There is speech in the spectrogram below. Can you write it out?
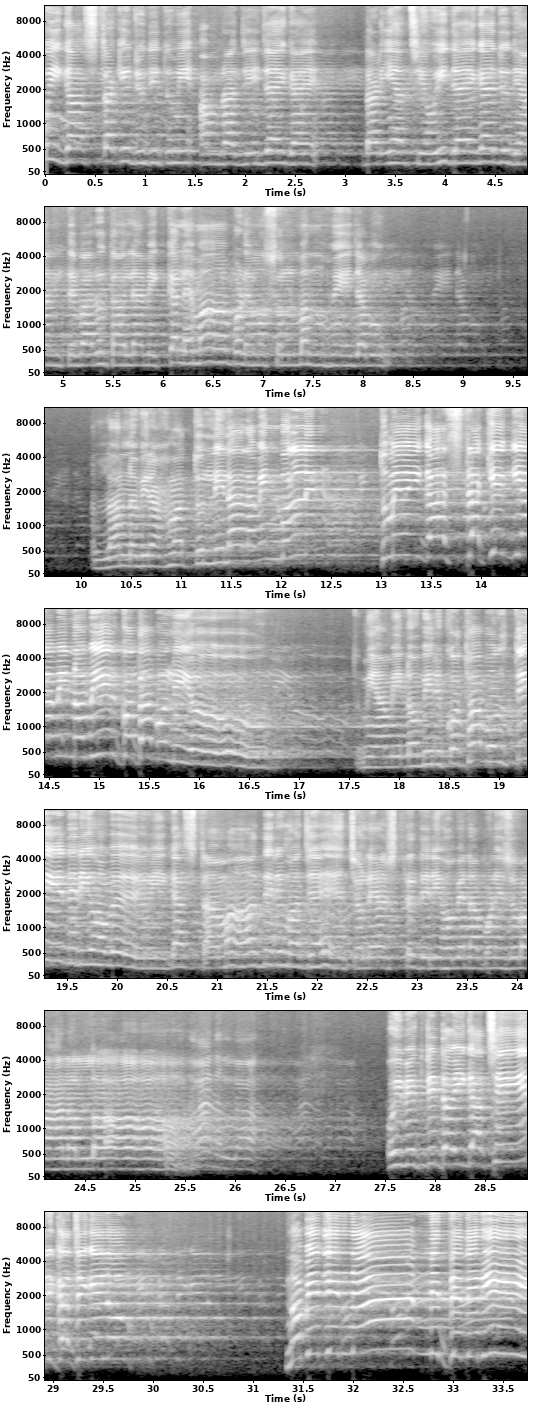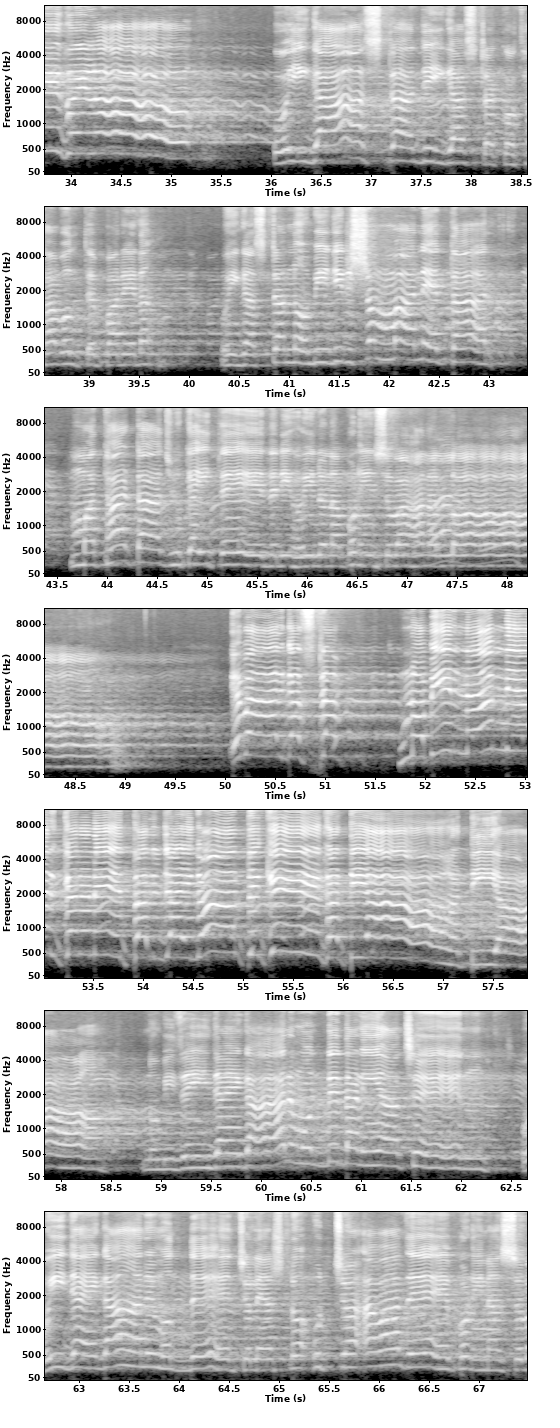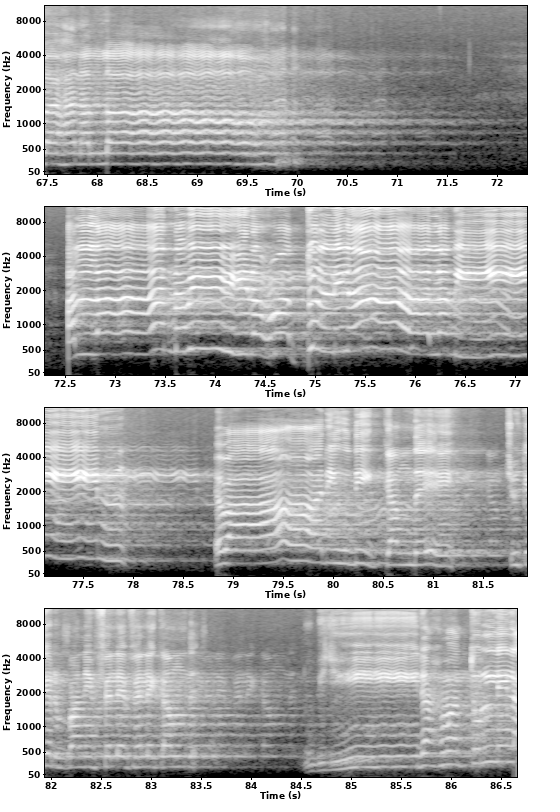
ওই গাছটাকে যদি তুমি আমরা যে জায়গায় দাঁড়িয়ে আছি ওই জায়গায় যদি আনতে পারো তাহলে আমি কালেমা পড়ে মুসলমান হয়ে যাব। আল্লাহ নবী রহমাতুল্লিল আলামিন বললেন তুমি ওই গাছটাকে গিয়ে আমি নবীর কথা বলিও। তুমি আমি নবীর কথা বলতে দেরি হবে ওই গাছটা আমাদের মাঝে চলে আসতে দেরি হবে না পড়ে সুবাহান ওই ব্যক্তিটা ওই গাছের কাছে গেল। নবীজির নাম নিতে দেরি হইল ওই গাছটা যেই গাছটা কথা বলতে পারে না, ওই গাছটা নবীজির সম্মানে তার মাথাটা ঝুঁকাইতে দেরি হইল না পড়ি সুবাহান এবার গাছটা নবীর নাম নেয়ার কারণে তার জায়গা থেকে গাটিয়া হাটিয়া নবী যেই দাঁড়িয়ে আছেন। ওই জায়গার মধ্যে চলে আসলো উচ্চ আওয়াজে, পড়ি না সুবাহান এবার ইহুদি কান্দে, চুকের পানি ফেলে ফেলে কান্দে। নবীজি রহমাতুল্লিল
